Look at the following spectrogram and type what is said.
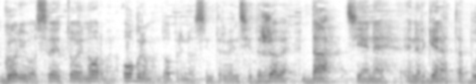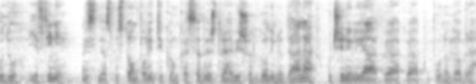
gorivo, sve to je norman, ogroman doprinos intervencije države da cijene energenata budu jeftinije. Mislim da smo s tom politikom koja sad već traje više od godinu dana učinili jako, jako, jako puno dobra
